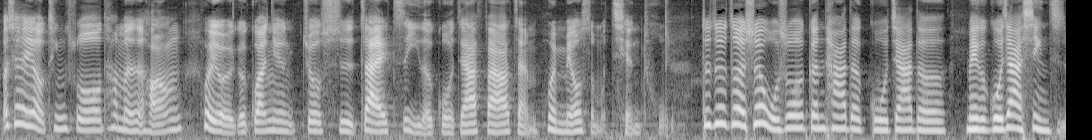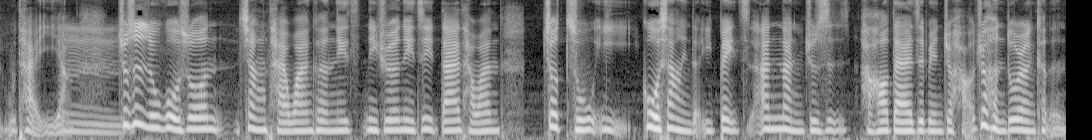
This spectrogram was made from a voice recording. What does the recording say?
而且也有听说他们好像会有一个观念，就是在自己的国家发展会没有什么前途。对对对，所以我说跟他的国家的每个国家的性质不太一样。嗯，就是如果说像台湾，可能你你觉得你自己待在台湾就足以过上你的一辈子啊，那你就是好好待在这边就好。就很多人可能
